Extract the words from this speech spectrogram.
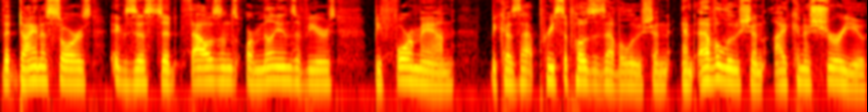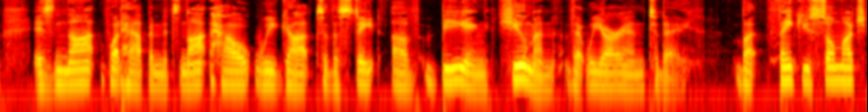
that dinosaurs existed thousands or millions of years before man because that presupposes evolution. And evolution, I can assure you, is not what happened. It's not how we got to the state of being human that we are in today. But thank you so much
